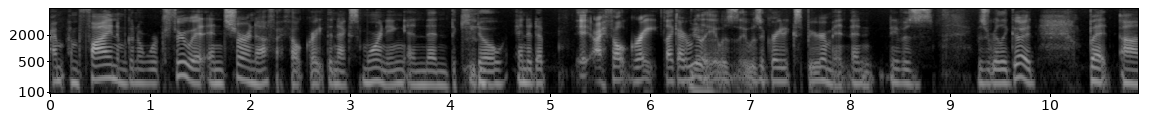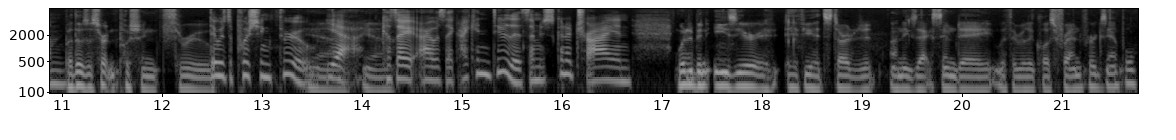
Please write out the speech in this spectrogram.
I'm, I'm fine. I'm going to work through it. And sure enough, I felt great the next morning. And then the keto ended up, I felt great. Like I really, Yeah. it was, it was a great experiment and it was, was really good. But um, But there was a certain pushing through. there was a pushing through. Yeah, Yeah. yeah. Because I, I was like, I can do this. I'm just going to try. And Would it have been easier if, if you had started it on the exact same day with a really close friend, for example?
